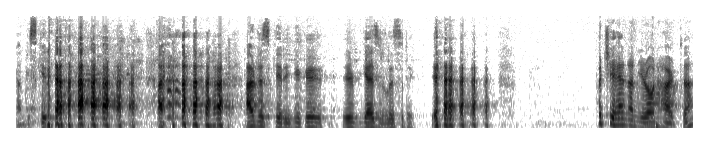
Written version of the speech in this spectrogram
I'm just kidding. I'm just kidding. You, could, you guys are listening. Put your hand on your own heart, huh?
